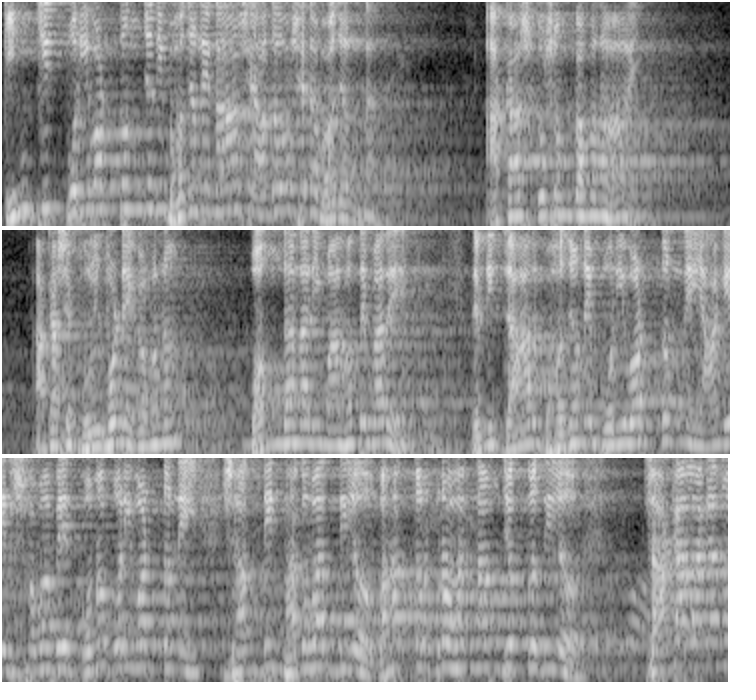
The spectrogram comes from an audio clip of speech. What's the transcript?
কিঞ্চিত পরিবর্তন যদি ভজনে না আসে, আদৌ সেটা ভজন না। আকাশ কুসুম কখনো হয়? আকাশে ফুল ফোটে কখনো? বন্দা নারী মা হতে পারে? তেমনি যার ভজনে পরিবর্তন নেই, আগের স্বভাবের কোনো পরিবর্তন নেই, সাত দিন ভাগবত দিল, বাহাত্তর প্রহার নাম যজ্ঞ দিল, চাকা লাগানো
